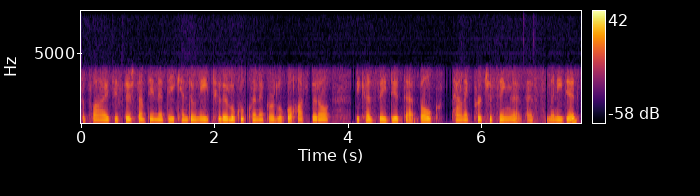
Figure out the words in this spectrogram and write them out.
supplies, if there's something that they can donate to their local clinic or local hospital because they did that bulk panic purchasing that as many did,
